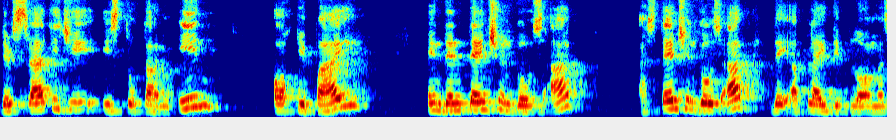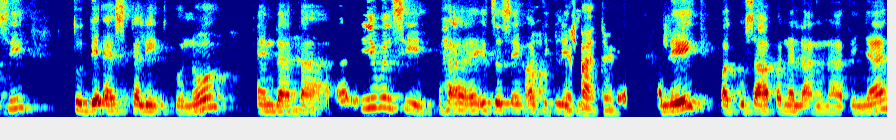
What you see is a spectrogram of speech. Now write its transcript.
Their strategy is to come in, occupy, and then tension goes up. As tension goes up, they apply diplomacy to de-escalate kuno, and that uh, you will see. it's the same may articulation. pattern. Escalate, pag-usapan na lang natin yan,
